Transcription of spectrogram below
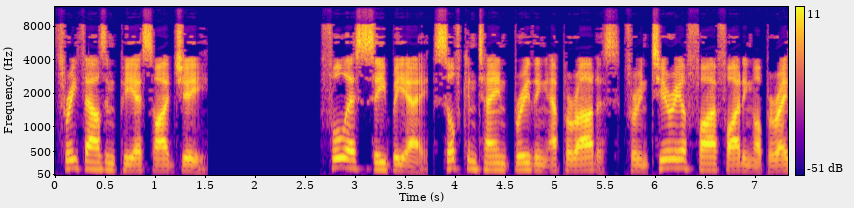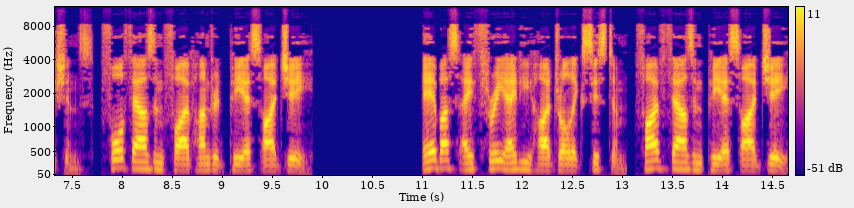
3000 psig Full SCBA self-contained breathing apparatus for interior firefighting operations 4500 psig Airbus A380 hydraulic system, 5000 psig.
